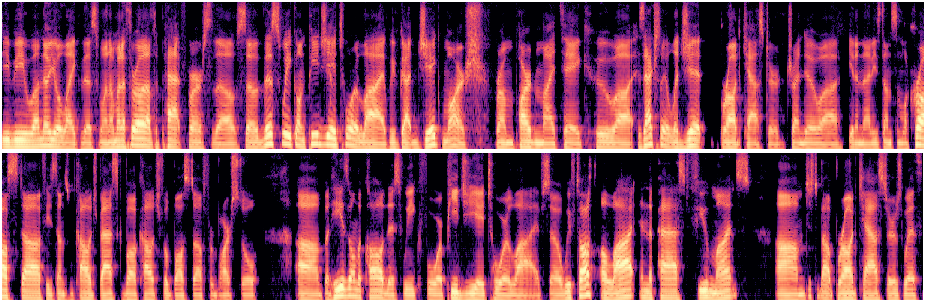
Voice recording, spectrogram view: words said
DB, well, I know you'll like this one. I'm going to throw it out to Pat first, though. So this week on PGA Tour Live, we've got Jake Marsh from Pardon My Take, who uh, is actually a legit broadcaster trying to uh, get in that. He's done some lacrosse stuff. He's done some college basketball, college football stuff for Barstool. Uh, but he is on the call this week for PGA Tour Live. So we've talked a lot in the past few months um, just about broadcasters with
